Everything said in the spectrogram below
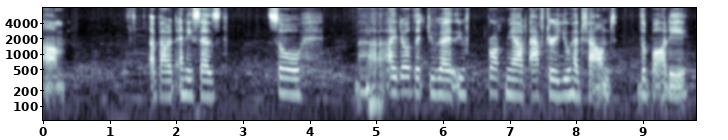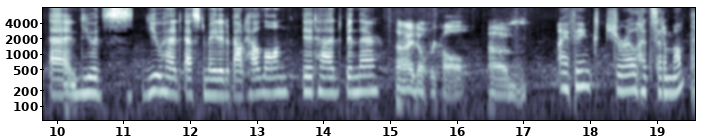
um, about it, and he says, "So, uh, I know that you guys you brought me out after you had found the body, and you had you had estimated about how long it had been there." I don't recall. Um, I think Jarell had said a month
